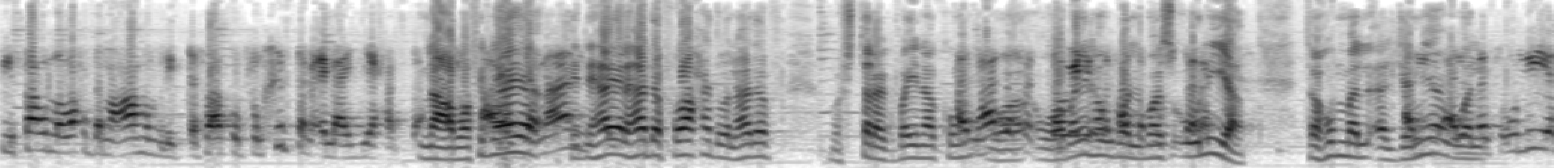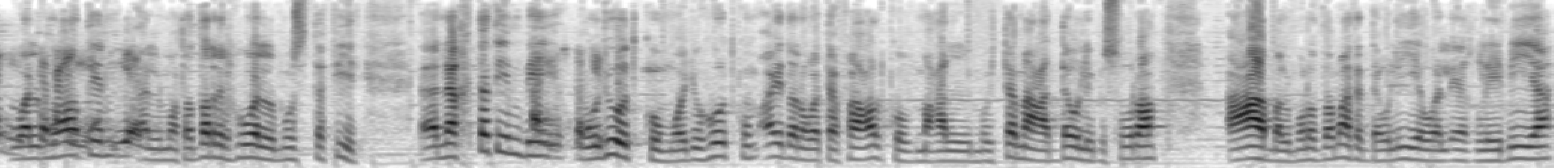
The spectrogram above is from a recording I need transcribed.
في طاولة واحدة معاهم للتفاكر في الخطة العلاجية حتى. نعم وفي آه، النهاية زمان في النهاية الهدف واحد والهدف مشترك بينكم وبينهم والمسؤولية تهم ال- الجميع. والمواطن. المتضرر هو المستفيد آه، نختتم. بوجودكم وجهودكم أيضا وتفاعلكم مع المجتمع الدولي بصورة عامة المنظمات الدولية والإقليمية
